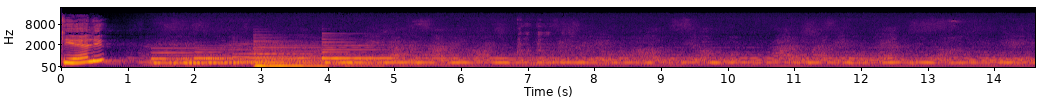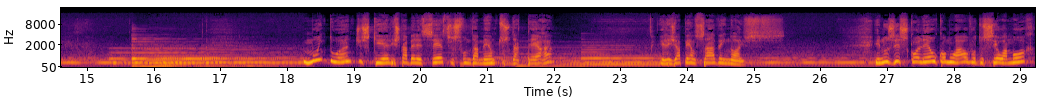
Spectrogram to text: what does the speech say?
que ele que ele estabelecesse os fundamentos da terra, ele já pensava em nós e nos escolheu como alvo do seu amor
